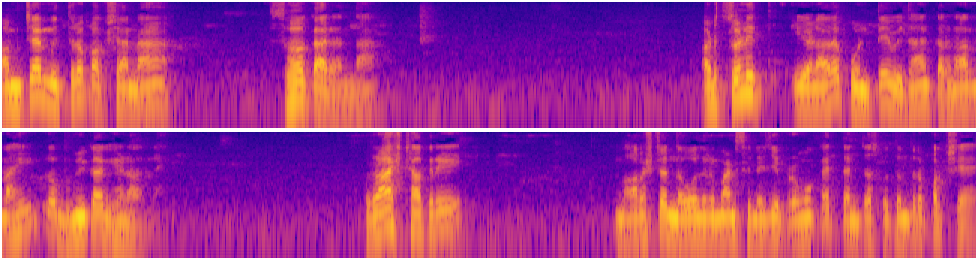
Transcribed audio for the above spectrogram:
आमच्या मित्रपक्षांना सहकाऱ्यांना अडचणीत येणारं कोणते विधान करणार नाही किंवा भूमिका घेणार नाही. राज ठाकरे महाराष्ट्र नवनिर्माण सेनेचे प्रमुख आहेत त्यांचा स्वतंत्र पक्ष आहे.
